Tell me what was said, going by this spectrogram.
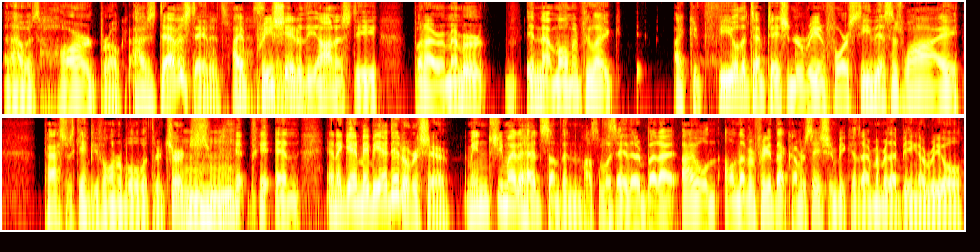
And I was heartbroken. I was devastated. I appreciated the honesty, but I remember in that moment feel like I could feel the temptation to reinforce. See, this is why pastors can't be vulnerable with their church. and and again, maybe I did overshare. I mean, she might have had something Possibly. to say there, but I, I will. I'll never forget that conversation because I remember that being a real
